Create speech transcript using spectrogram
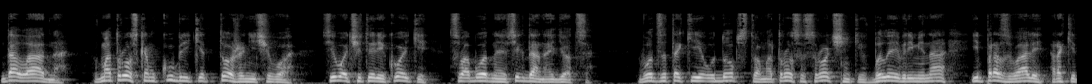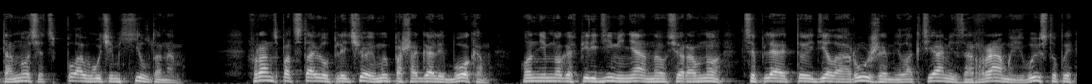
Да ладно, в матросском кубрике тоже ничего. Всего четыре койки, свободная всегда найдется. Вот за такие удобства матросы-срочники в былые времена и прозвали ракетоносец плавучим Хилтоном. Франц подставил плечо, и мы пошагали боком. Он немного впереди меня, но все равно цепляет то и дело оружием и локтями за рамы и выступы,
